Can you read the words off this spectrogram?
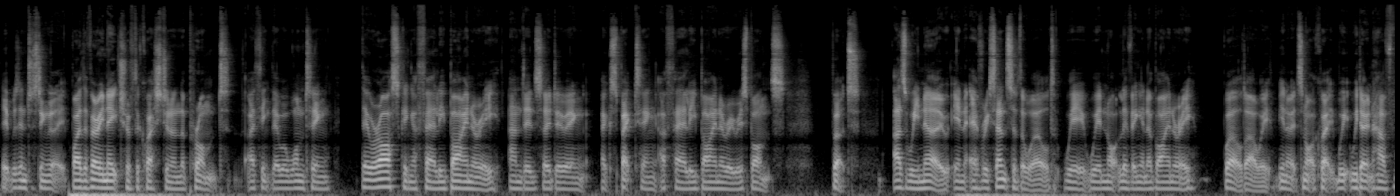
it was interesting that by the very nature of the question and the prompt, I think they were wanting they were asking a fairly binary and in so doing expecting a fairly binary response. But as we know, in every sense of the word, we we're not living in a binary world, are we? You know, it's not a we we don't have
